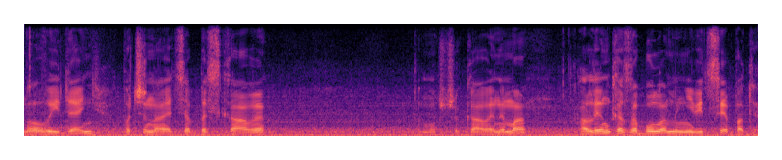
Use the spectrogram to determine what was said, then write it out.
Новий день починається без кави, тому що кави нема. Галинка забула мені відсипати.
